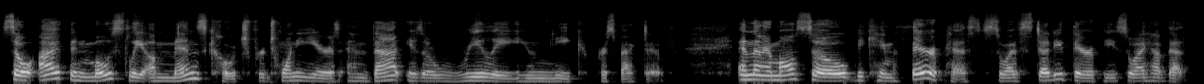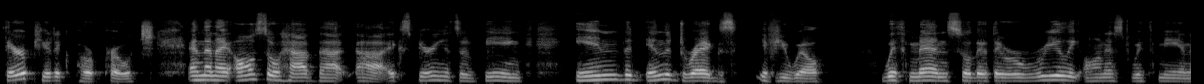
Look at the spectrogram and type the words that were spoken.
So I've been mostly a men's coach for 20 years, and that is a really unique perspective. And then I'm also became a therapist. So I've studied therapy. So I have that therapeutic approach. And then I also have that uh, experience of being in the in the dregs, if you will, with men so that they were really honest with me and,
